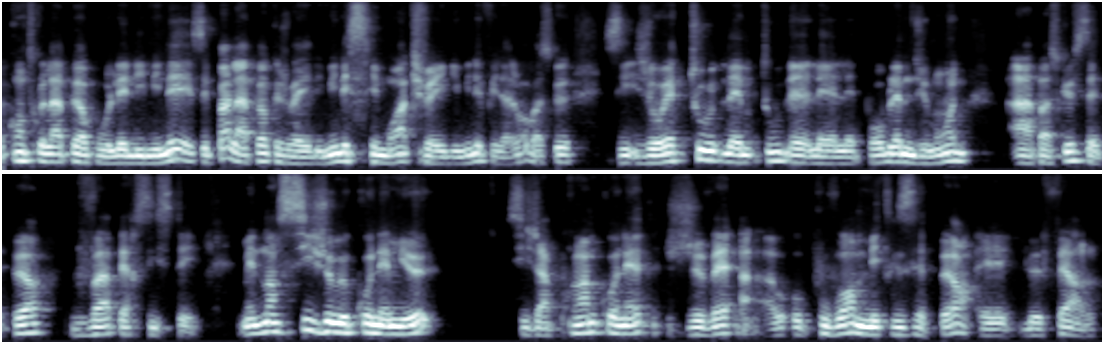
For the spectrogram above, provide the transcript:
contre la peur pour l'éliminer, c'est pas la peur que je vais éliminer, c'est moi que je vais éliminer finalement parce que si j'aurai tous les, tous les, les, problèmes du monde ah, parce que cette peur va persister. Maintenant, si je me connais mieux, si j'apprends à me connaître, je vais au pouvoir maîtriser cette peur et le faire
